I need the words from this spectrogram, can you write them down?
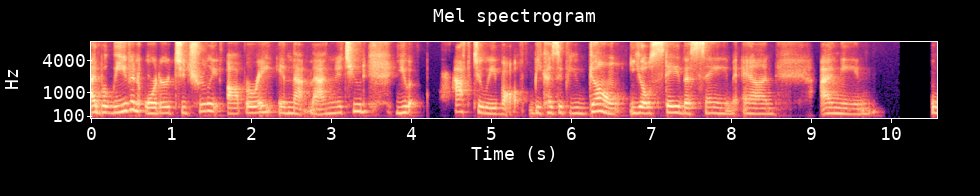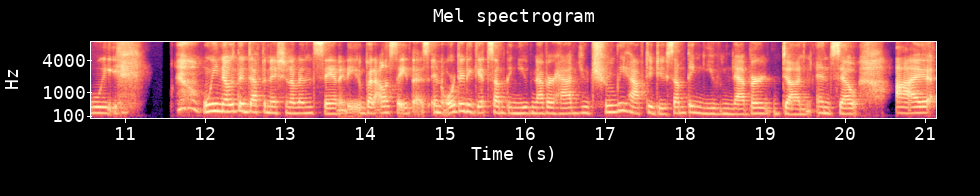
I believe in order to truly operate in that magnitude, you have to evolve because if you don't, you'll stay the same. And I mean, we we know the definition of insanity, but I'll say this in order to get something you've never had, you truly have to do something you've never done. And so I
